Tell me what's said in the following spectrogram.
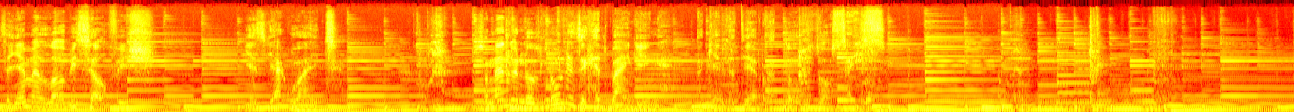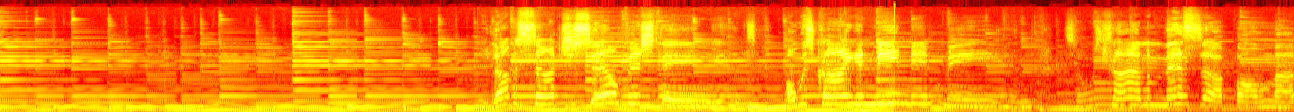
se llama Love is Selfish y es Jack White sonando en los lunes de Headbanging aquí en la Tierra 226 Love is such a selfish thing. It's always crying me, me, me. And it's always trying to mess up all my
